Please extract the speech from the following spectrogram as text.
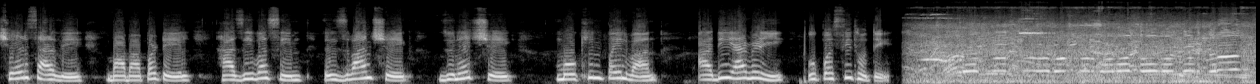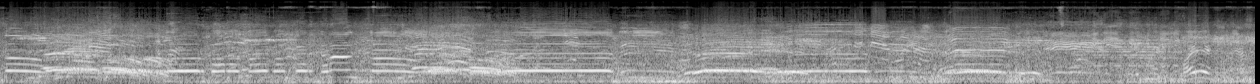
छेड साळवे बाबा पटेल हाजी वसीम रिजवान शेख जुनेद शेख मोखीन पैलवान आदी यावेळी उपस्थित होते. Yeah.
